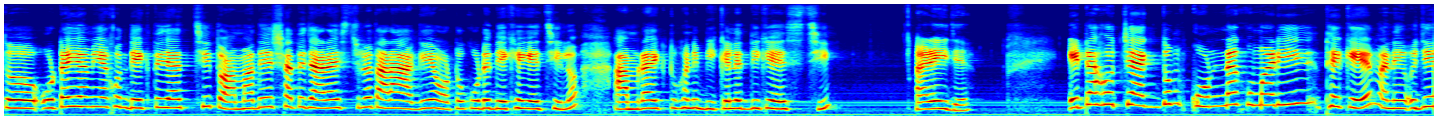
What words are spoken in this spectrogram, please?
তো ওটাই আমি এখন দেখতে যাচ্ছি। তো আমাদের সাথে যারা এসেছিল, তারা আগে অটো করে দেখে গেছিল। আমরা একটুখানি বিকেলের দিকে এসছি। আর এই যে এটা হচ্ছে একদম কন্যাকুমারী থেকে মানে ওই যে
